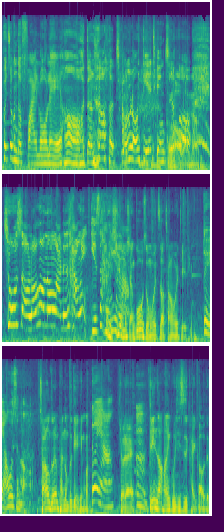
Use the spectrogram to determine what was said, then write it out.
会这么的 follow 嘞？哈，等到了长荣跌停之后出手，然后呢买的航也是航运。你有没有想过为什么我会知道长荣会跌停？对呀，为什么？长荣昨天盘中不是跌停吗？对呀，对不对？嗯，今天早上航运股其实是开高的。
